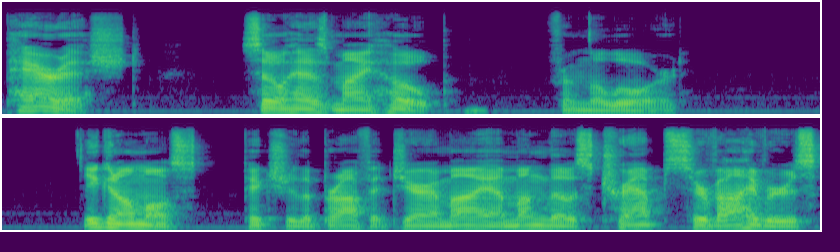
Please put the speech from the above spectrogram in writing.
perished, so has my hope from the Lord. You can almost picture the prophet Jeremiah among those trapped survivors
